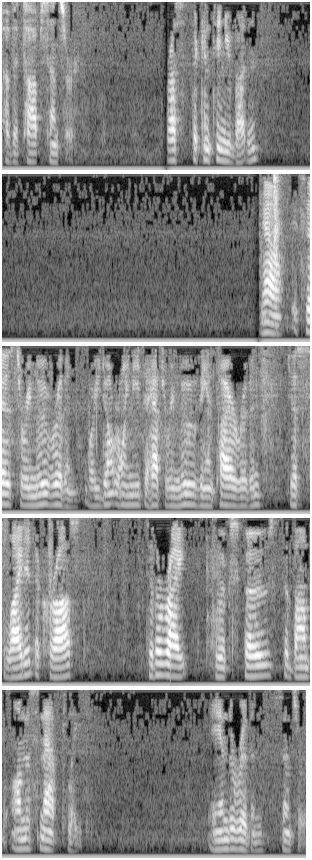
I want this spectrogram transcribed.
of the top sensor. Press the continue button. Now it says to remove ribbon. Well you don't really need to have to remove the entire ribbon. Just slide it across to the right to expose the bump on the snap plate and the ribbon sensor.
